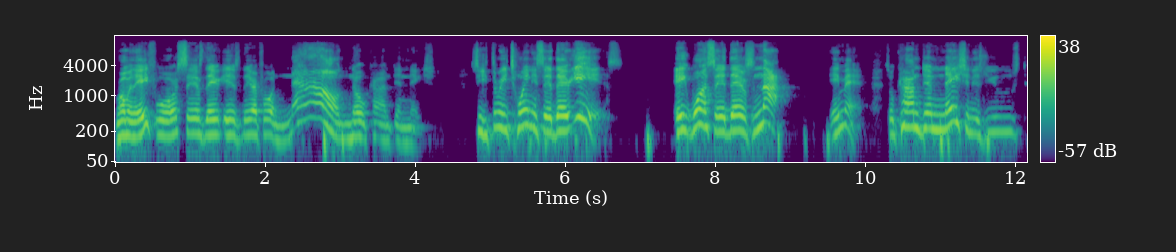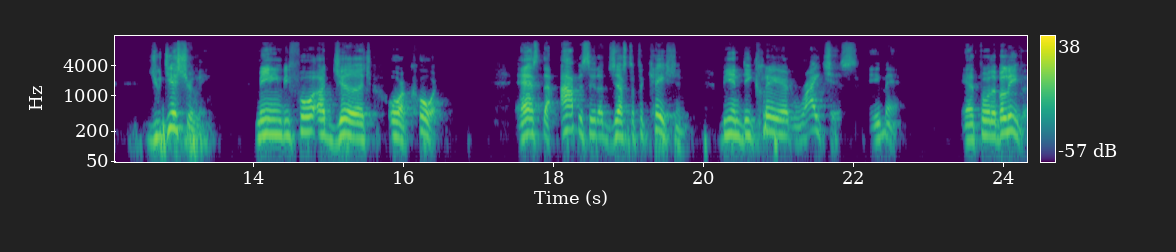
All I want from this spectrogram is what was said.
Romans 8 4 says there is therefore now no condemnation. See, 320 said there is. 8 1 said there's not. Amen. So condemnation is used judicially, meaning before a judge or a court, as the opposite of justification, being declared righteous. Amen. As for the believer.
